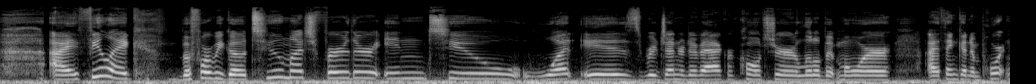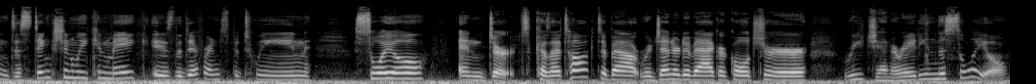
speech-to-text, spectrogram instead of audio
I feel like before we go too much further into what is regenerative agriculture a little bit more, I think an important distinction we can make is the difference between soil and dirt. Because I talked about regenerative agriculture regenerating the soil.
